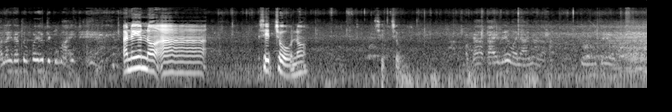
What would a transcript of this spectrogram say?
Wala yung natong pa yung di kumain. Ano yun no? Ah, sitcho, no? Sitcho. Pagkakain na yun, wala na. Tulog na yun.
